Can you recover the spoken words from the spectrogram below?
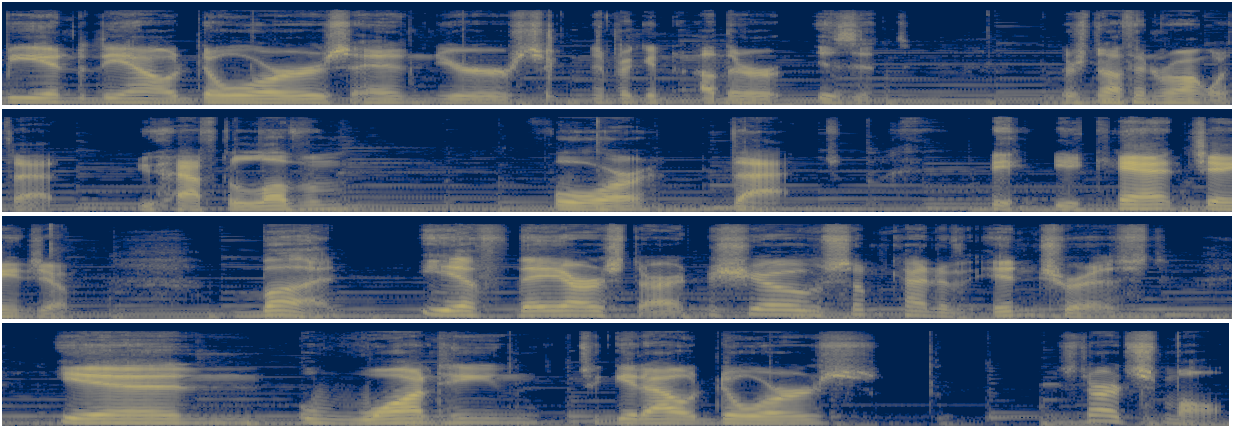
be into the outdoors and your significant other isn't. There's nothing wrong with that. You have to love them for that. you can't change them. But if they are starting to show some kind of interest in wanting to get outdoors, start small.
